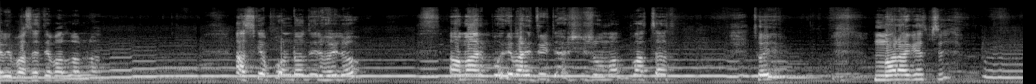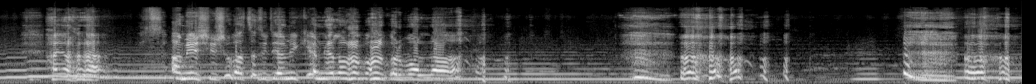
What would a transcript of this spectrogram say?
আমি বাঁচাতে পারলাম না। আজকে পনেরো দিন হইল আমার পরিবারে দুইটা শিশু বাচ্চা মারা গেছে। আমি শিশু, বাচ্চা যদি আমি কেমনে লালন করব আল্লাহ?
